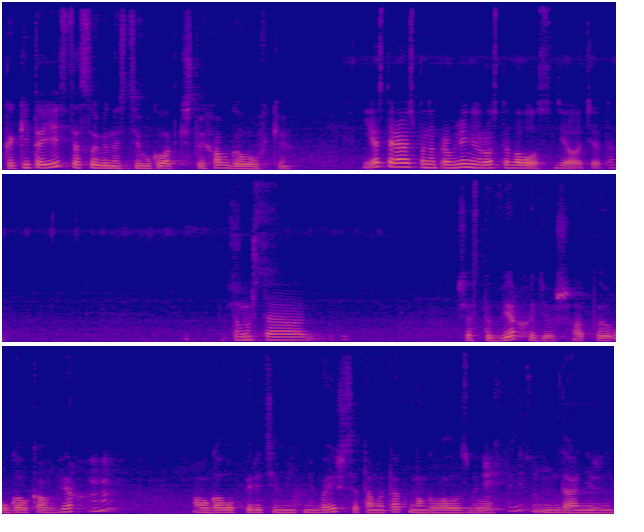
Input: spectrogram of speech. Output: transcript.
Какие-то есть особенности в укладке штриха в головке? Я стараюсь по направлению роста волос делать это. Потому Щас. что Сейчас ты вверх идешь, от э, уголка вверх, а уголок перетемнить не боишься? Там и так много волос было. Да, нижний.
